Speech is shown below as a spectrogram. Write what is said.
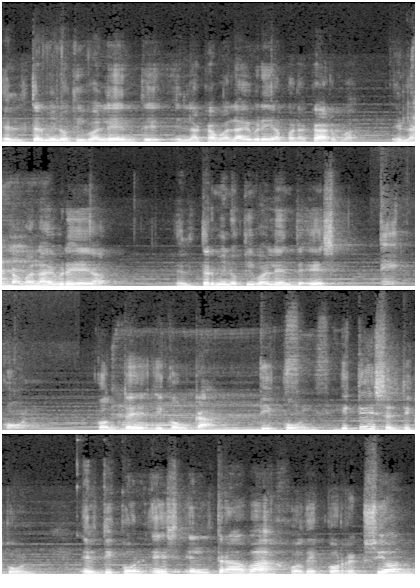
el término equivalente en la Kabbalah hebrea para karma. En la Kabbalah hebrea, el término equivalente es tikkun, con T y con K. Ah, tikkun. ¿Y qué es el tikkun? El tikkun es el trabajo de corrección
